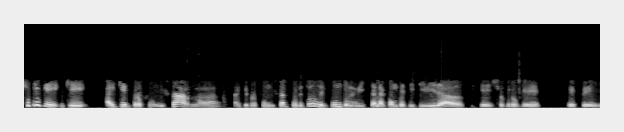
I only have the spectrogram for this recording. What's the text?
Yo creo que, que hay que profundizar, ¿no? Hay que profundizar sobre todo desde el punto de vista la competitividad, que yo creo que este,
